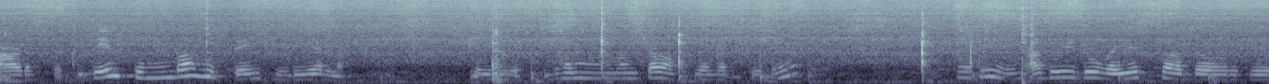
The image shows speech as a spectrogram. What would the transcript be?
ಬಾಡಿಸ್ಬೇಕು ಇದೇನು ತುಂಬ ಹೊತ್ತೇನು ಹಿಡಿಯಲ್ಲ. ನಿಮಗೆ ಧಮ್ ಅಂತ ವಾಸನೆ ಬರ್ತಿದೆ. ಸರಿ, ಅದು ಇದು ವಯಸ್ಸಾದವ್ರಿಗೆ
